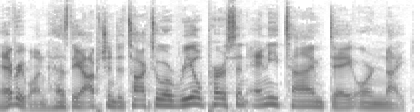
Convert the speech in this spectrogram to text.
everyone has the option to talk to a real person anytime, day or night.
